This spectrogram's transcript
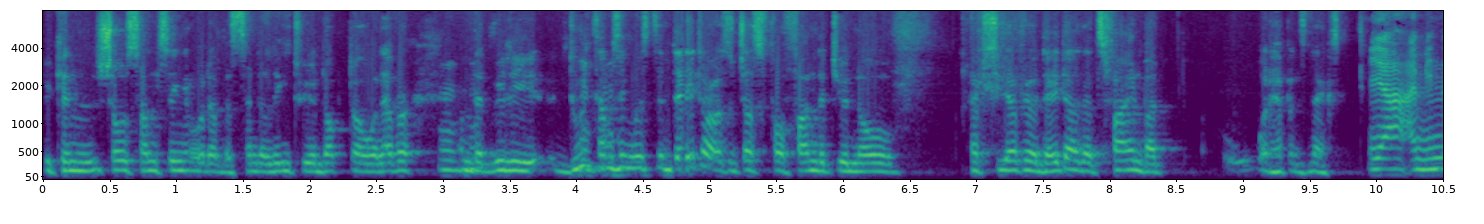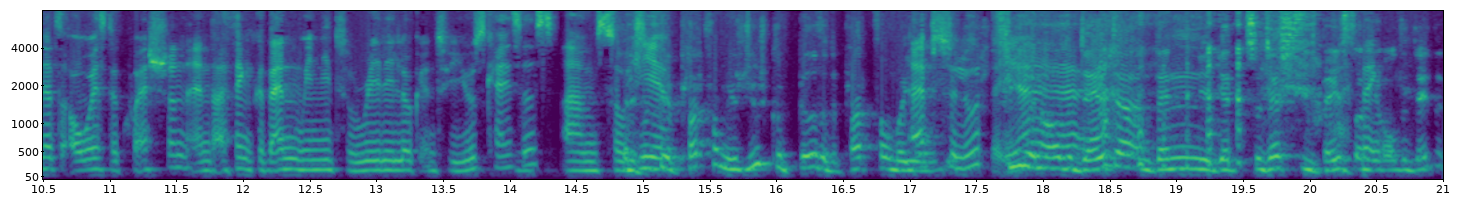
you can show something or whatever, send a link to your doctor or whatever, and that really do mm-hmm. something with the data? Or is it just for fun that you know, if you have your data, that's fine, but what happens next? Yeah, I mean that's always the question, and I think then we need to really look into use cases. Um, so but here, a platform you, you could build a platform where you absolutely feed yeah, in all yeah, the data, and then you get suggestions based on all the data.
